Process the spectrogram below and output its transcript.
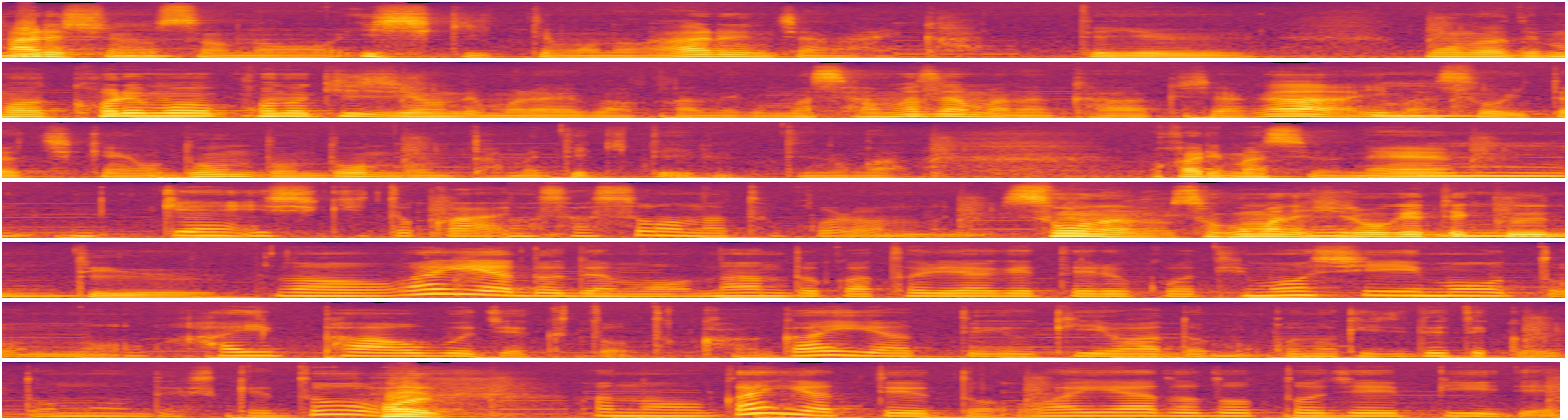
ある種のその意識ってものがあるんじゃないかっていうもので、まあ、これもこの記事読んでもらえば分かんないけどさまざ、まな科学者が今そういった知見をどんどんどんどん貯めてきているっていうのがわかりますよね、うん、一見意識とかなさそうなところのそうなの。そこまで広げていくっていう、うん、の WIRED でも何度か取り上げてるこうティモシー・モートンのハイパーオブジェクトとかガイアっていうキーワードもこの記事出てくると思うんですけど、はい、あのガイアっていうとワイヤード .jp で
